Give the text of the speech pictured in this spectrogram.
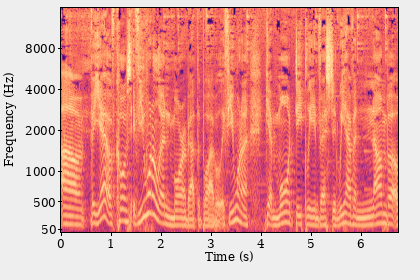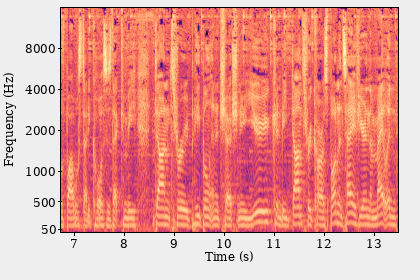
Um, but yeah, of course, if you want to learn more about the Bible, if you want to get more deeply invested, we have a number of Bible study courses that can be done through people in a church near you, can be done through correspondence. Hey, if you're in the Maitland,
